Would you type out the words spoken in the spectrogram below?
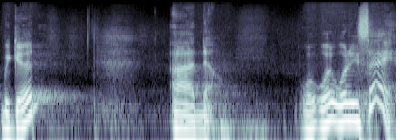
We good? Uh, no. What, what, what did he say?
